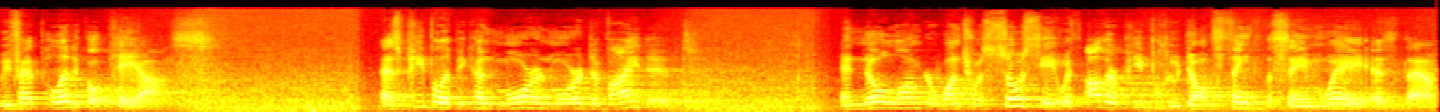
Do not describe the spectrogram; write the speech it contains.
We've had political chaos as people have become more and more divided and no longer want to associate with other people who don't think the same way as them.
